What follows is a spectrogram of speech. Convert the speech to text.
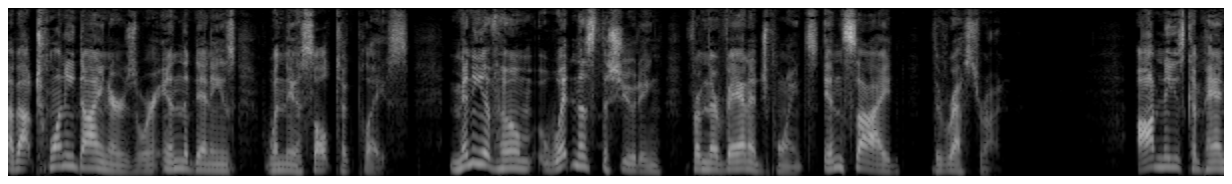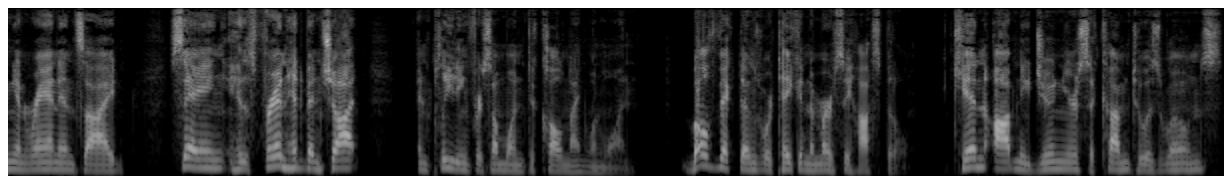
About 20 diners were in the Denny's when the assault took place, many of whom witnessed the shooting from their vantage points inside the restaurant. Obney's companion ran inside, saying his friend had been shot and pleading for someone to call 911. Both victims were taken to Mercy Hospital. Ken Obney Jr. succumbed to his wounds.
